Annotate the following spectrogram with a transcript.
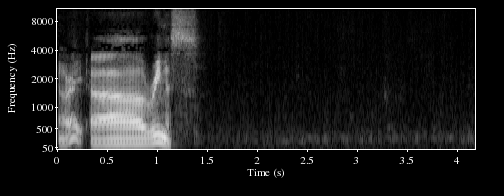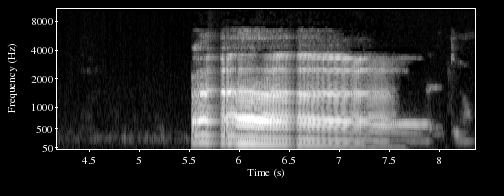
All right, uh, Remus. I don't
